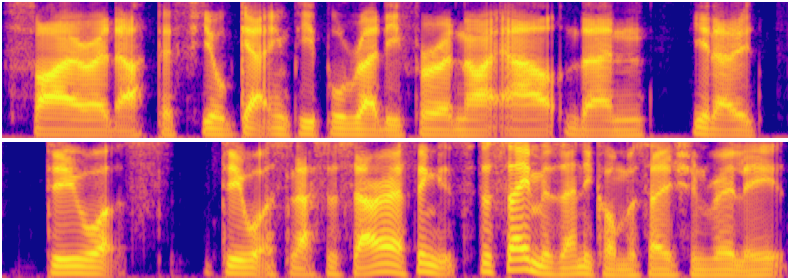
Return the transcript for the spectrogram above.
fire it up. If you're getting people ready for a night out, then, you know, do what's do what's necessary. I think it's the same as any conversation really.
